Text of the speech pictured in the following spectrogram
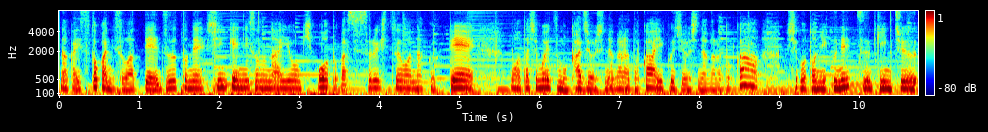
なんか椅子とかに座ってずっとね真剣にその内容を聞こうとかする必要はなくってもう私もいつも家事をしながらとか育児をしながらとか仕事に行くね通勤中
